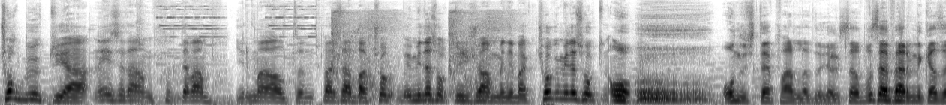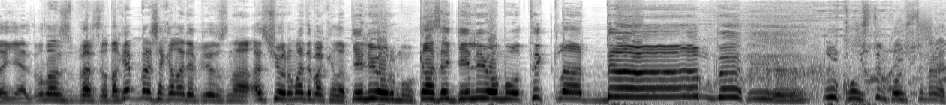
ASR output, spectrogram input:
çok büyüktü ya. Neyse tamam devam. 20 altın. Süpersel bak çok ümide soktun şu an beni bak. Çok ümide soktun. Oh. 13'te parladı. Yoksa bu sefer mi kaza geldi? Ulan Süpersel bak hep böyle şakalar yapıyorsun ha. Açıyorum hadi bakalım. Geliyor mu? Gaza geliyor mu? Tıkladım ve bu kostüm kostüm evet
